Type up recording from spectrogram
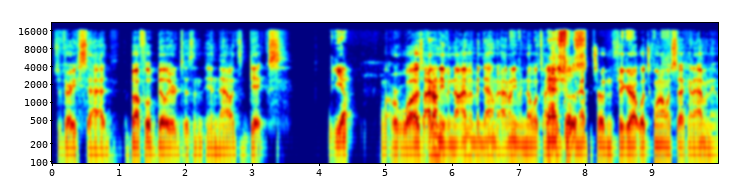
It's very sad. Buffalo Billiards isn't, and now it's Dick's. Yep. or was. I don't even know. I haven't been down there. I don't even know what's. I should do an episode and figure out what's going on with Second Avenue.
